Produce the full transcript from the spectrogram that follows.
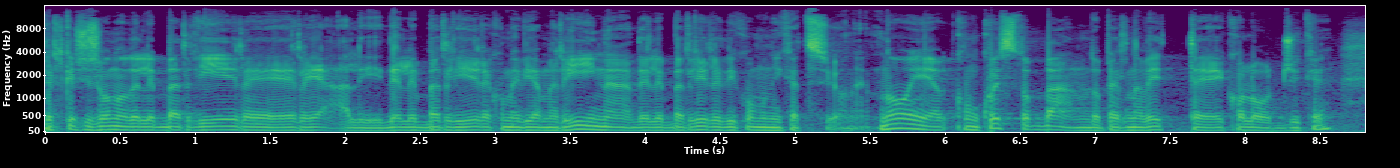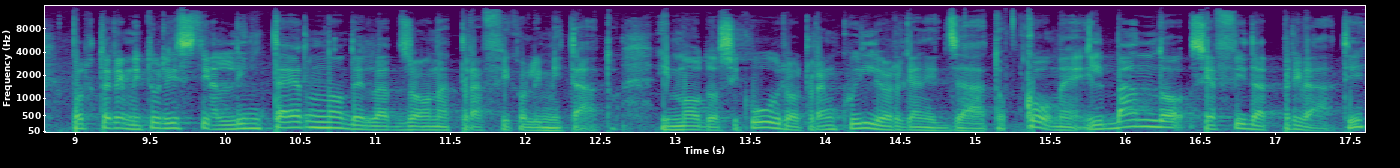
perché ci sono delle barriere reali, delle barriere come via Marina, delle barriere di comunicazione. Noi eh, con questo bando per navette ecologiche porteremo i turisti all'interno della zona a traffico limitato, in modo sicuro, tranquillo e organizzato. Come il bando si affida a privati,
